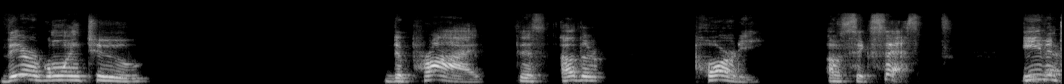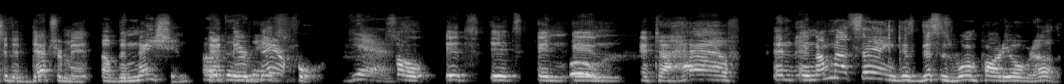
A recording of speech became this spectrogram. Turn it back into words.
they're going to deprive this other party of success, even to the detriment of the nation Of that the they're there for. Yes. So it's it's and and and to have and and I'm not saying this this is one party over the other.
